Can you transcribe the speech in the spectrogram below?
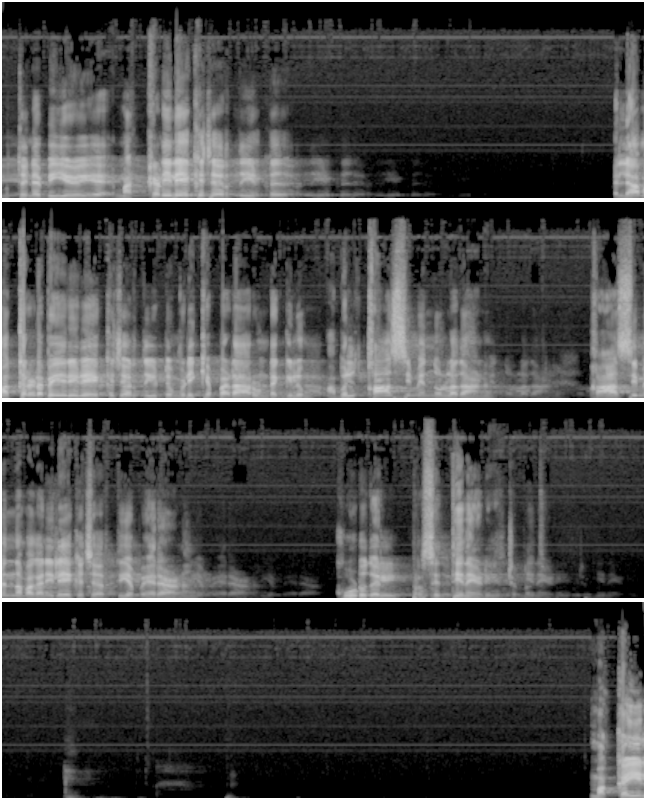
മുത്തുനബിയെ മക്കളിലേക്ക് ചേർത്തിയിട്ട് എല്ലാ മക്കളുടെ പേരിലേക്ക് ചേർത്തിയിട്ടും വിളിക്കപ്പെടാറുണ്ടെങ്കിലും അബുൽ ഖാസിം എന്നുള്ളതാണ്. ഖാസിം എന്ന മകനിലേക്ക് ചേർത്തിയ പേരാണ് കൂടുതൽ പ്രസിദ്ധി നേടിയിട്ടുള്ളത്. മക്കയിൽ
